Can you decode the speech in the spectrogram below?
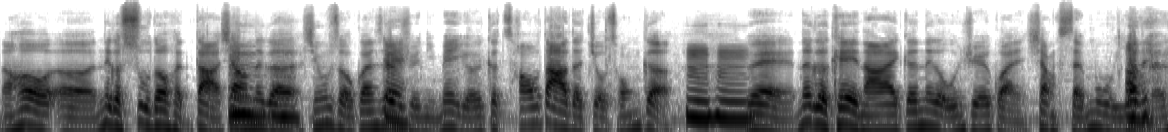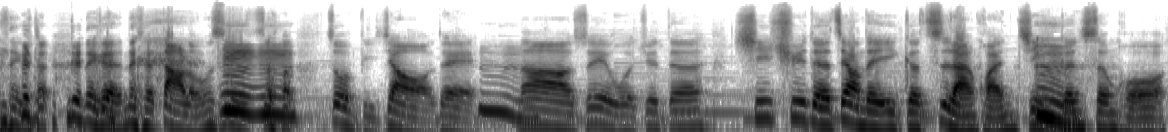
然后呃，那个树都很大，像那个刑务所关社群里面有一个超大的九重葛，嗯哼，对，那个可以拿来跟那个文学馆像神木一样的那个、哦、那个那个大榕树做、嗯、做比较，对、嗯，那所以我觉得西区的这样的一个自然环境跟生活。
